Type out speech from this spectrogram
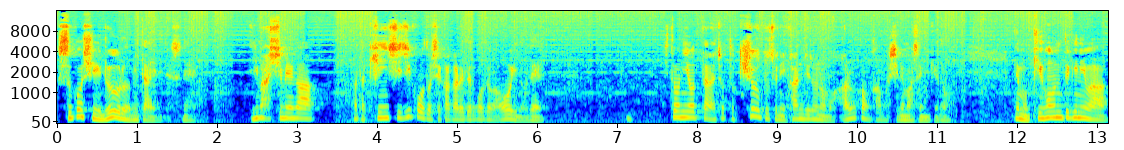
少しルールみたいにですね、今しめがまた禁止事項として書かれていることが多いので、人によったらちょっと窮屈に感じるのもあるのかもしれませんけど、でも基本的には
